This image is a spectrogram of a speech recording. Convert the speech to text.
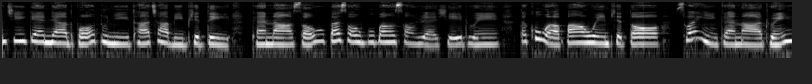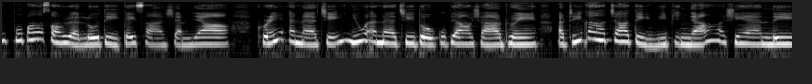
အကြီးအကဲများသဘောတူညီထားချပြီးဖြစ်သည့်ခန္ဓာစုံပတ်စုံပူပေါင်းဆောင်ရွက်ရေးတွင်တခုအပါဝင်ဖြစ်သောစွမ်းရင်ခန္ဓာတွင်ပူပေါင်းဆောင်ရွက်လိုသည့်ကိစ္စရပ်များ Green Energy New Energy တို့ကူပြောင်းရာတွင်အဓိကကျသည့်ဤပညာအရှင်အသည်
